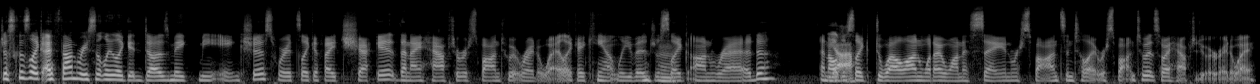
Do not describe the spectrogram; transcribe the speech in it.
Just because like I found recently like it does make me anxious where it's like if I check it then I have to respond to it right away. Like I can't leave it just Mhm. like on red. And I'll just like dwell on what I want to say in response until I respond to it. So I have to do it right away.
